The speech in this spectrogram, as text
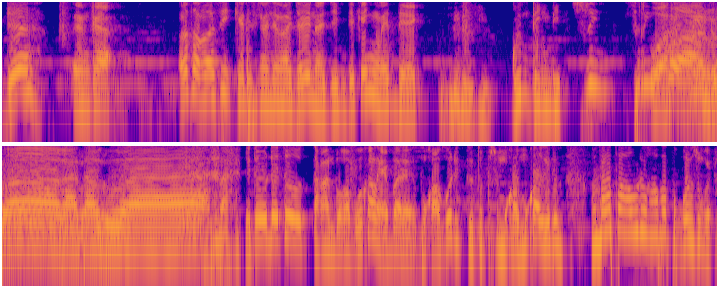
Dia yang kayak lo tau gak sih kayak disengaja-ngajain anjing dia kayak ngeledek gunting di sering sering. Wah, wah, aduh. wah, kata gua. Biasa. itu udah tuh tangan bokap gua kan lebar ya muka gua ditutup semuka muka gitu. Gak apa-apa udah gak apa-apa. Gua langsung kayak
